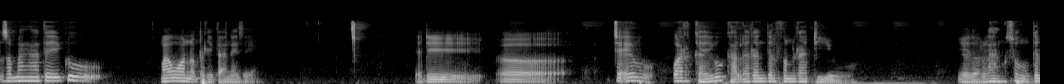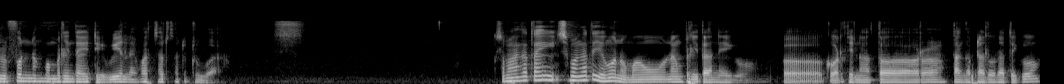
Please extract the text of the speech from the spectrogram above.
semangatnya itu mau ono beritanya sih. Jadi eh cek warga itu gak telepon radio ya langsung telepon nang pemerintah dewi lewat 112 semangatnya semangatnya ya ngono mau nang beritanya itu eh, koordinator tanggap darurat itu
